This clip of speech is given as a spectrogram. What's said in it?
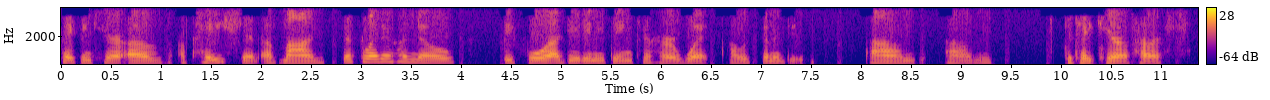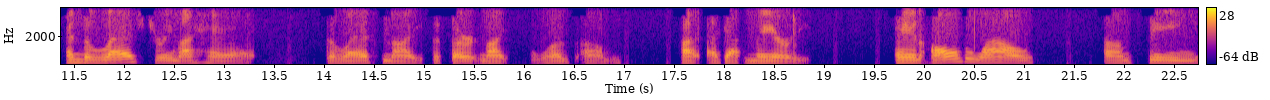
taking care of a patient of mine, just letting her know before I did anything to her what I was going to do um, um, to take care of her. And the last dream I had, the last night, the third night, was um, I, I got married. And all the while um, seeing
